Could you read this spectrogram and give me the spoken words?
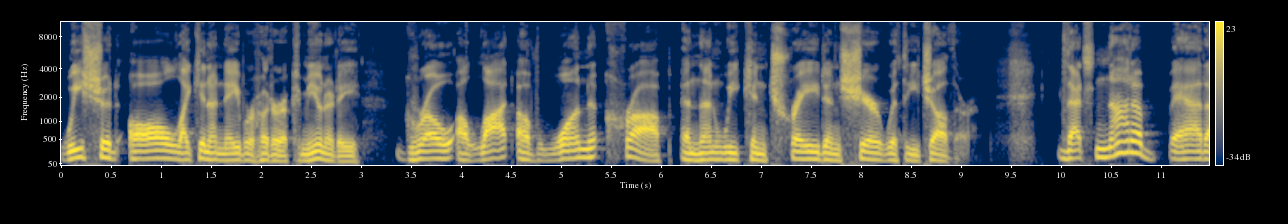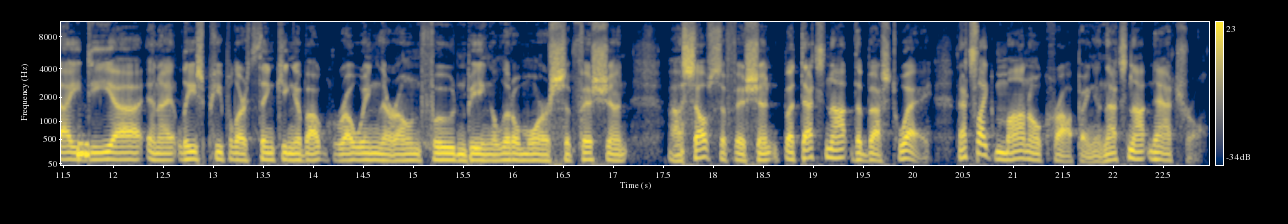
we should all, like in a neighborhood or a community, grow a lot of one crop, and then we can trade and share with each other that's not a bad idea. And at least people are thinking about growing their own food and being a little more sufficient, uh, self sufficient, but that's not the best way. That's like monocropping, and that's not natural.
